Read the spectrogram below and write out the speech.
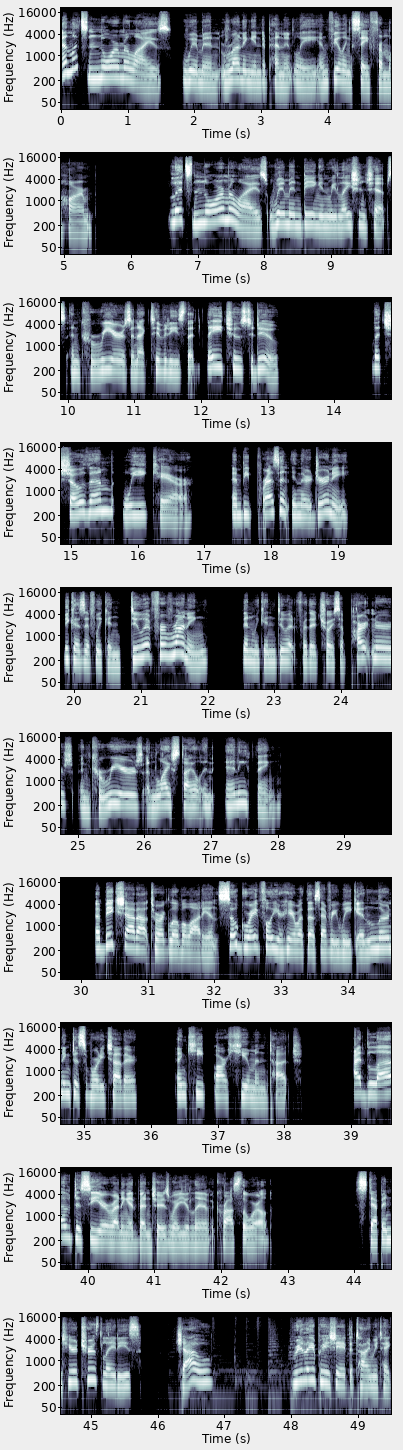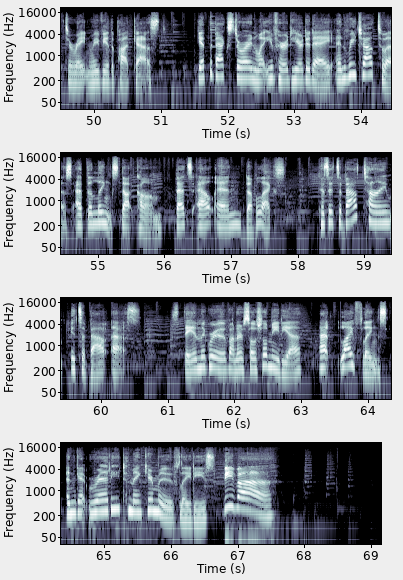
And let's normalize women running independently and feeling safe from harm. Let's normalize women being in relationships and careers and activities that they choose to do. Let's show them we care and be present in their journey. Because if we can do it for running, then we can do it for their choice of partners and careers and lifestyle in anything. A big shout out to our global audience. So grateful you're here with us every week and learning to support each other and keep our human touch. I'd love to see your running adventures where you live across the world. Step into your truth, ladies. Ciao. Really appreciate the time you take to rate and review the podcast. Get the backstory and what you've heard here today and reach out to us at thelinks.com. That's L N X, because it's about time, it's about us. Stay in the groove on our social media at Lifelinks and get ready to make your move, ladies. Viva!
